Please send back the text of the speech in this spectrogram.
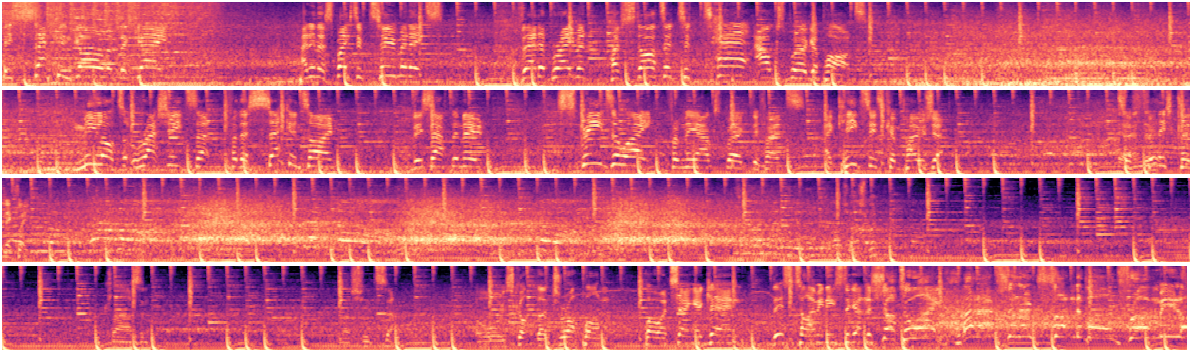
His second goal of the game. And in the space of two minutes, Werder Bremen have started to tear Augsburg apart. Milot Rashica, for the second time this afternoon, speeds away from the Augsburg defence and keeps his composure to finish clinically. Klaassen. Oh, he's got the drop on Boateng again. This time he needs to get the shot away. An absolute thunderbolt from Milot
